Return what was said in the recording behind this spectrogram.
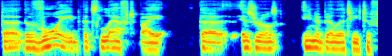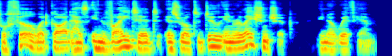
the the void that's left by the israel's inability to fulfill what god has invited israel to do in relationship you know, with him.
